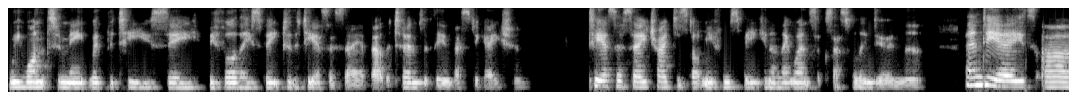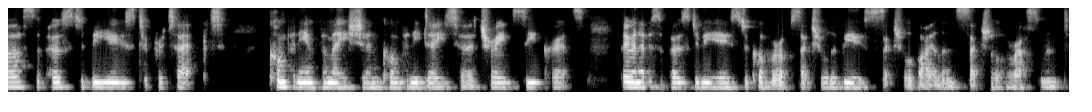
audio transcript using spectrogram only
we want to meet with the TUC before they speak to the TSSA about the terms of the investigation. TSSA tried to stop me from speaking and they weren't successful in doing that. NDAs are supposed to be used to protect company information, company data, trade secrets. They were never supposed to be used to cover up sexual abuse, sexual violence, sexual harassment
